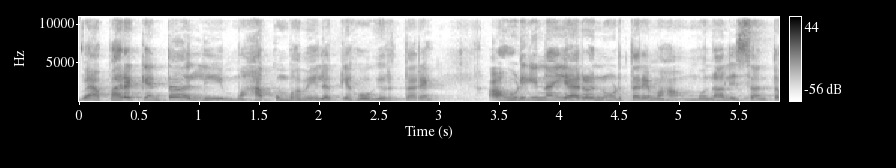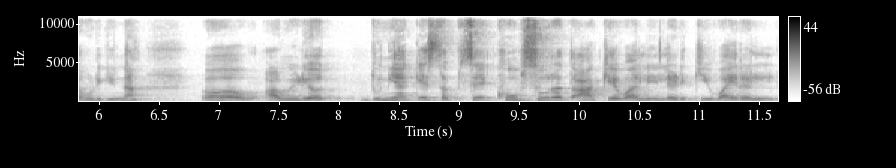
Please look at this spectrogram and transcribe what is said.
ವ್ಯಾಪಾರಕ್ಕೆ ಅಂತ ಅಲ್ಲಿ ಮಹಾಕುಂಭ ಮೇಲಕ್ಕೆ ಹೋಗಿರ್ತಾರೆ. ಆ ಹುಡುಗಿನ ಯಾರೋ ನೋಡ್ತಾರೆ ಮಹಾ ಮೊನಾಲಿಸಾ ಅಂತ ಹುಡುಗಿನ. ಆ, ವಿಡಿಯೋ ದುನಿಯಾಕ್ಕೆ ಸಬ್ಸೆ ಖೂಬ್ಸೂರತ್ ಆಕೆ ವಾಲಿ ಲಡ್ಕಿ ವೈರಲ್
